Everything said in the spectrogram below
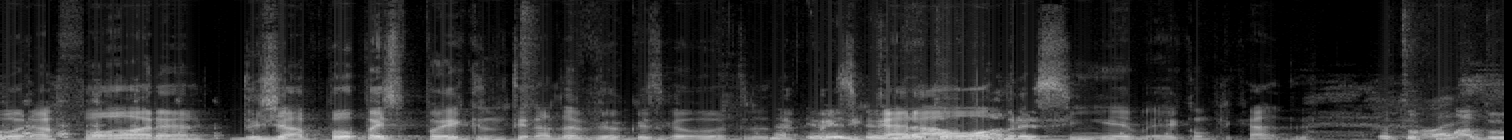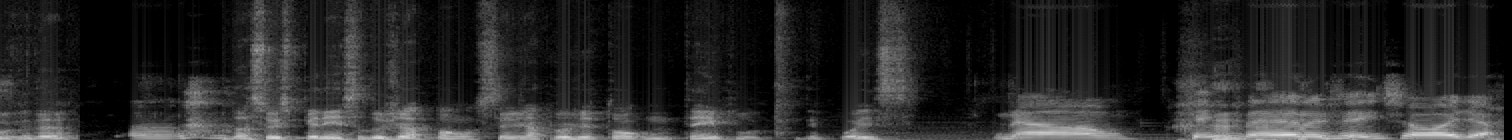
morar fora, do Japão pra Espanha, que não tem nada a ver uma coisa com a outra. Depois eu, eu encarar a obra, uma... assim, é, é, complicado. Eu tô com Nossa. uma dúvida. Ah. Da sua experiência do Japão, você já projetou algum templo depois? Não, quem dera, gente, olha.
